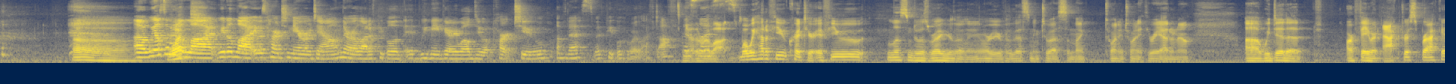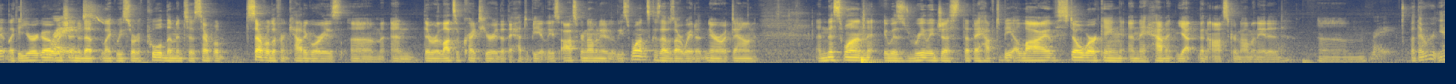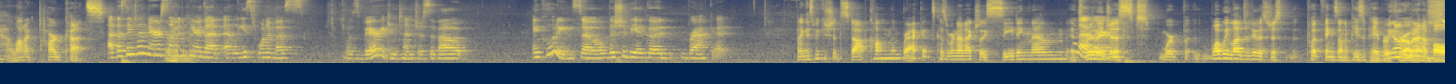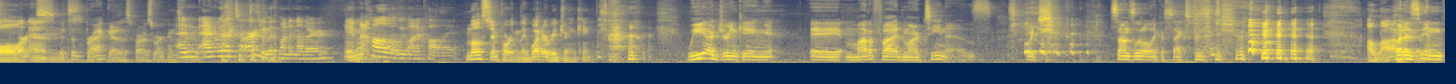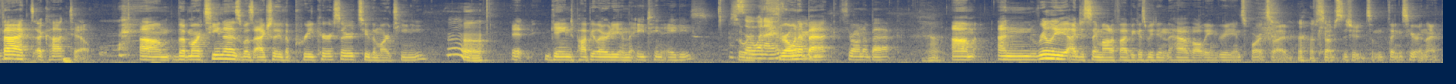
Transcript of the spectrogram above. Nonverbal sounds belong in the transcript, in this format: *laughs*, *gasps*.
Uh, Uh, we also had a lot. We had a lot. It was hard to narrow down. There are a lot of people. We may very well do a part two of this with people who were left off. Yeah, there were a lot. Well, we had a few criteria. If you listen to us regularly, or you're listening to us in like 2023, I don't know. Uh, we did a our favorite actress bracket like a year ago, which ended up like we sort of pooled them into several several different categories, um, and there were lots of criteria that they had to be at least Oscar nominated at least once because that was our way to narrow it down. And this one, it was really just that they have to be alive, still working, and they haven't yet been Oscar nominated. Um, Right. but there were, yeah, a lot of hard cuts. At the same time, there are some in here that at least one of us was very contentious about including. So this should be a good bracket. I guess we should stop calling them brackets because we're not actually seeding them. It's really just we're what we love to do is just put things on a piece of paper, We throw it know in a bowl, sports. and It's a bracket as far as we're concerned. And and we like to argue with one another. We will call it what we want to call it. most importantly, what are we drinking? *laughs* *laughs* we are drinking a modified Martinez, which *laughs* sounds a little like a sex position, a lot, but is in fact a cocktail. Um, the Martinez was actually the precursor to the martini. Huh. It gained popularity in the 1880s. So we're when I was throwing born. it back, throwing it back. Yeah. Um, and really, I just say modified because we didn't have all the ingredients for it, so I *laughs* Okay. substituted some things here and there.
